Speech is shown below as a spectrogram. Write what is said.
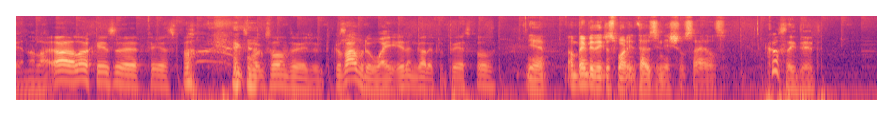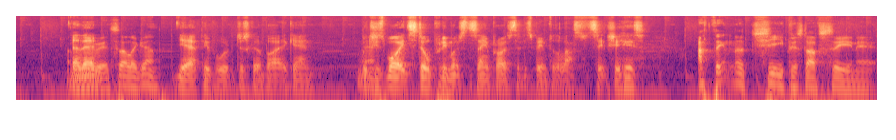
it." And they're like, "Oh, look, here's a PS4 Xbox One version." Because I would have waited and got it for PS4. Yeah, or maybe they just wanted those initial sales. Of course they did. And, And then it'd sell again. Yeah, people would just go and buy it again, which Yeah. is why it's still pretty much the same price that it's been for the last six years. I think the cheapest I've seen it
